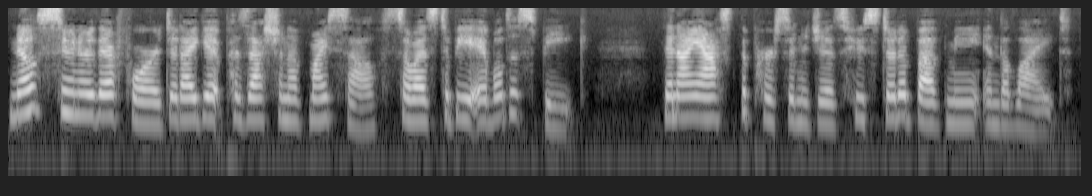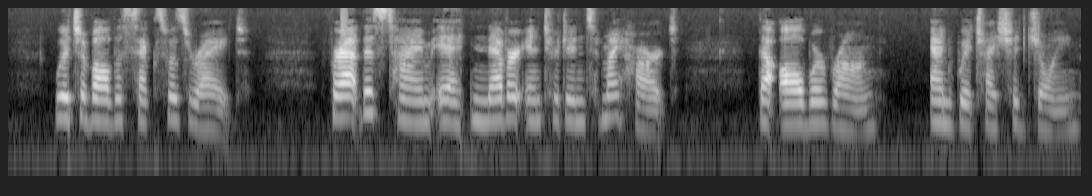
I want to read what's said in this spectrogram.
No sooner, therefore, did I get possession of myself, so as to be able to speak, than I asked the personages who stood above me in the light, which of all the sects was right, for at this time it had never entered into my heart that all were wrong, and which I should join.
